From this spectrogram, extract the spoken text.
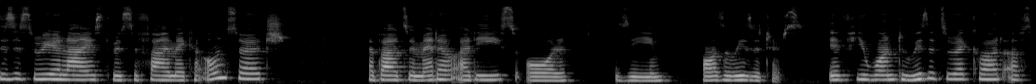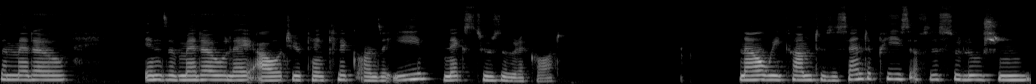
This is realized with the FileMaker own search about the meadow IDs or the or the visitors. If you want to visit the record of the meadow, in the meadow layout you can click on the E next to the record. Now we come to the centerpiece of the solution,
